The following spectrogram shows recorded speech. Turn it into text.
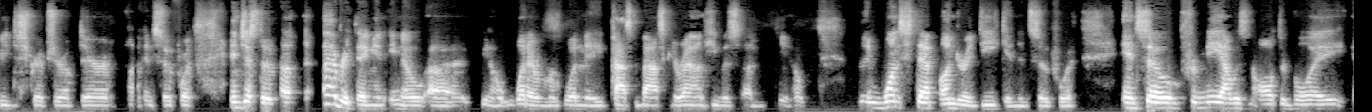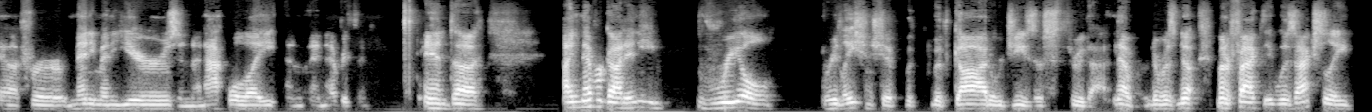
read the scripture up there uh, and so forth, and just uh, uh, everything, and you know you know whatever when they passed the basket around, he was you know one step under a deacon and so forth. And so for me, I was an altar boy uh, for many, many years and an acolyte and, and everything. And uh, I never got any real relationship with, with God or Jesus through that. Now, there was no matter of fact, it was actually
